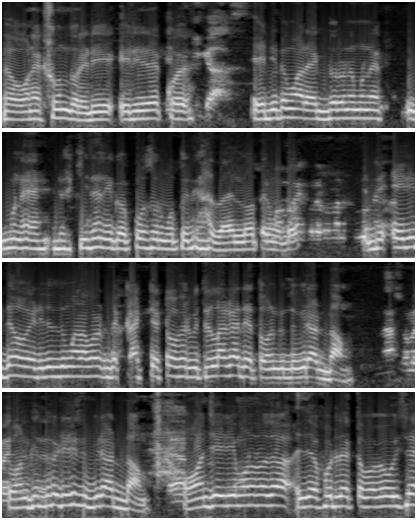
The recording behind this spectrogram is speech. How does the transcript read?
দেখো, অনেক সুন্দর। এটি এটি কি গাছ? এটি তোমার এক ধরনের মানে মানে কি জানি কয়, কচুর মতো দেখা যায় লতের মতো। এটি দেখো এটি যদি তোমার আবার কাটতে টবের ভিতরে লাগাই দেয় তখন কিন্তু বিরাট দাম। তখন কিন্তু বিরাট দাম। তখন যে এই যে এই ফুটি দেখতে পাবে হইছে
